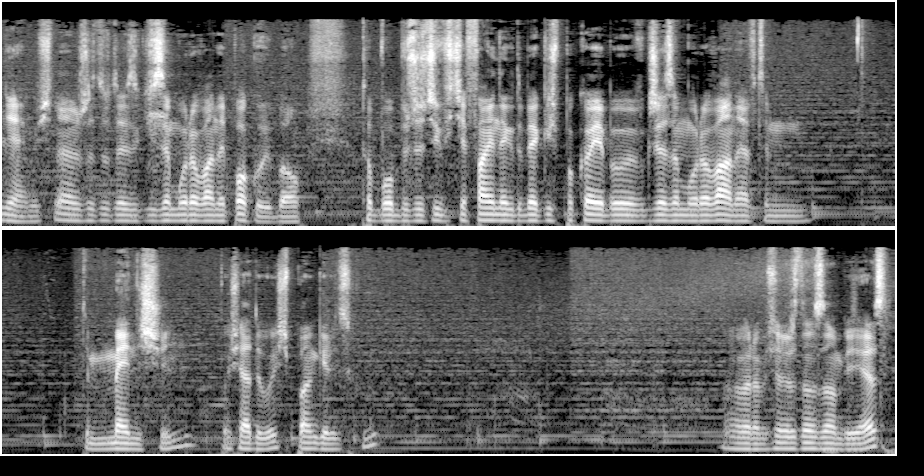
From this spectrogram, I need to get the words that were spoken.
Nie, myślałem, że tutaj jest jakiś zamurowany pokój, bo to byłoby rzeczywiście fajne, gdyby jakieś pokoje były w grze zamurowane w tym... tym mansion. Posiadłeś po angielsku? Dobra, myślę, że tam zombie jest.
